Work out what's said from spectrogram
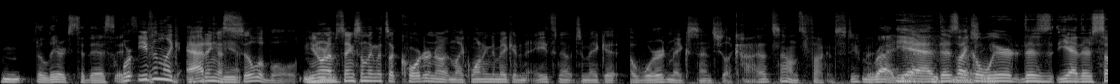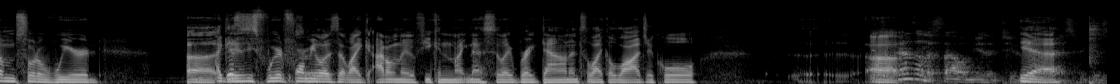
the lyrics to this," or even like adding a can't. syllable. You know what I'm saying? Something that's a quarter note and like wanting to make it an eighth note to make it a word make sense. You're like, ah, that sounds fucking stupid. right? yeah, you're there's like a weird there's yeah there's some sort of weird uh I guess- there's these weird formulas that like i don't know if you can like necessarily break down into like a logical Uh, It depends on the style of music too. Yeah. because yeah.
